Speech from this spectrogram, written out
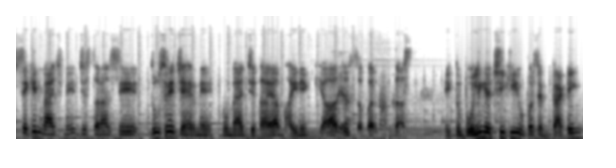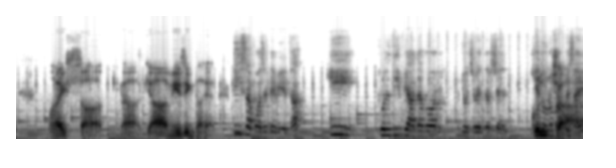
सेकंड मैच में जिस तरह से दूसरे चेहर ने वो मैच जिताया भाई ने क्या तो ज़बरदस्त। एक तो बॉलिंग अच्छी की ऊपर से बैटिंग भाई साहब क्या क्या अमेजिंग था यार। तीसरा पॉजिटिव ये था कि कुलदीप यादव और युजवेंद्र चहल ये दोनों वापस आए।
